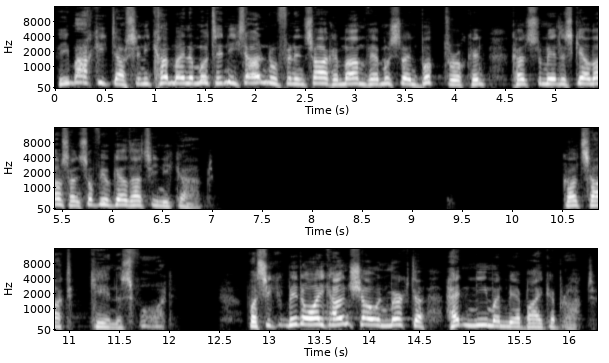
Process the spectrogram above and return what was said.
Wie mache ich das? Und ich kann meine Mutter nicht anrufen und sagen, Mom, wir müssen ein Buch drucken. Kannst du mir das Geld ausleihen? So viel Geld hat sie nicht gehabt. Gott sagt, geh in das Wort. Was ich mit euch anschauen möchte, hat niemand mehr beigebracht.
